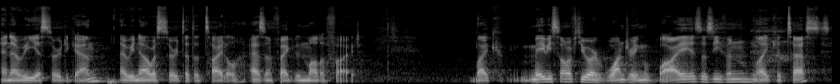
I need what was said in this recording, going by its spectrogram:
And then we assert again, and we now assert that the title has in fact been modified. Like maybe some of you are wondering why is this even like a test?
